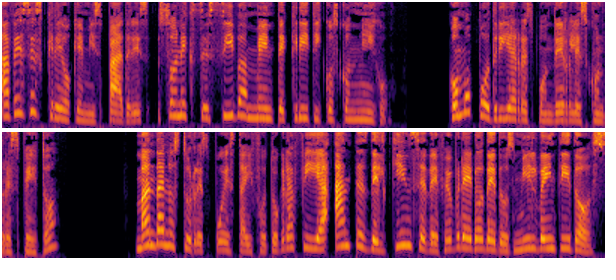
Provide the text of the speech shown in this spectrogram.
A veces creo que mis padres son excesivamente críticos conmigo. ¿Cómo podría responderles con respeto? Mándanos tu respuesta y fotografía antes del 15 de febrero de 2022.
